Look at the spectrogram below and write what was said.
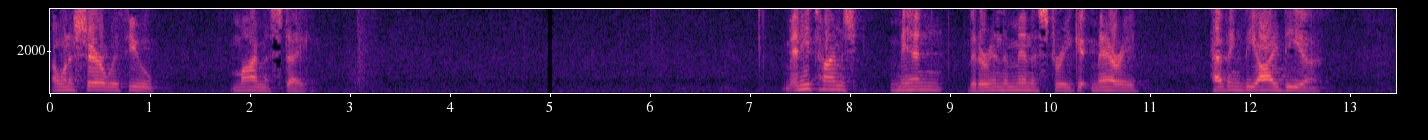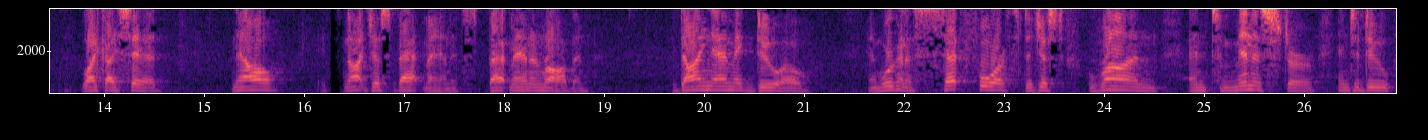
I want to share with you my mistake. Many times, men that are in the ministry get married having the idea, like I said, now it's not just Batman, it's Batman and Robin. The dynamic duo and we're going to set forth to just run and to minister and to do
